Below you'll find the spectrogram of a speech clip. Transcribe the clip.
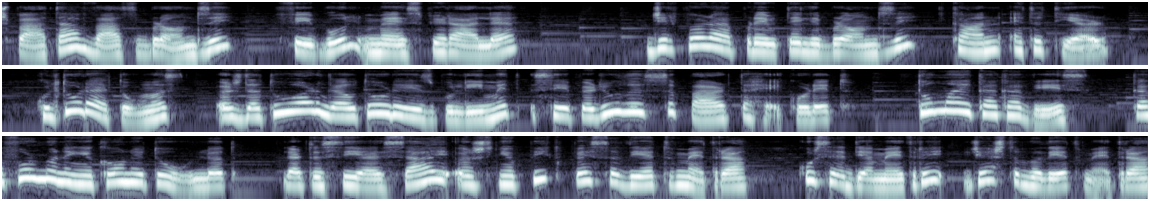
shpata, vathë bronzi, fibulë me spirale, gjilpëra prej teli bronzi, kanë e të tjerë. Kultura e Tumës është datuar nga autori i zbulimit si e periudhës së parë të hekurit. Tuma e Kakavisë ka formën e një koni të ulët, lartësia e saj është një pikë pesëdhjetë metra, kurse diametri gjashtëmbëdhjetë metra.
